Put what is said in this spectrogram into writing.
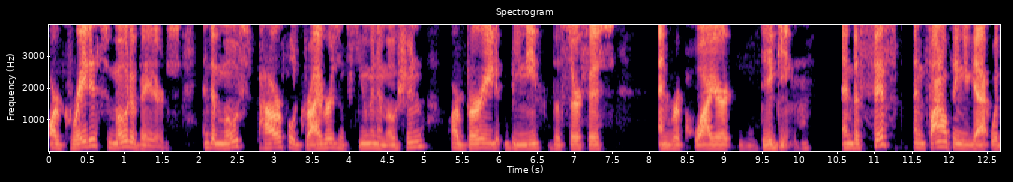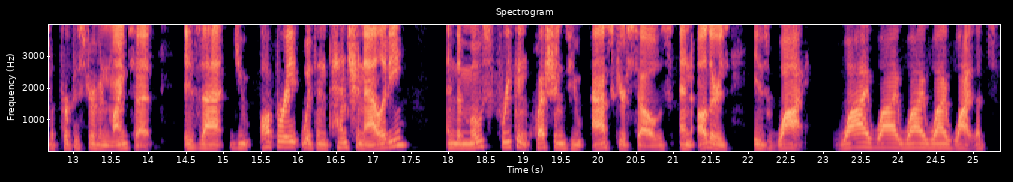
our greatest motivators and the most powerful drivers of human emotion are buried beneath the surface and require digging. And the fifth and final thing you get with a purpose driven mindset is that you operate with intentionality. And the most frequent questions you ask yourselves and others is why? Why, why, why, why, why? That's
